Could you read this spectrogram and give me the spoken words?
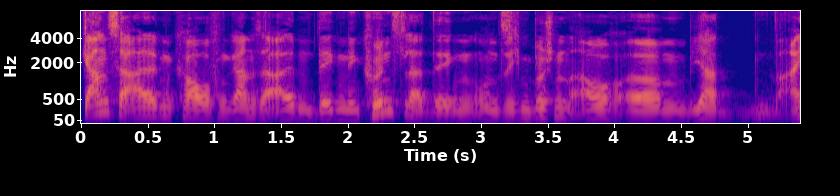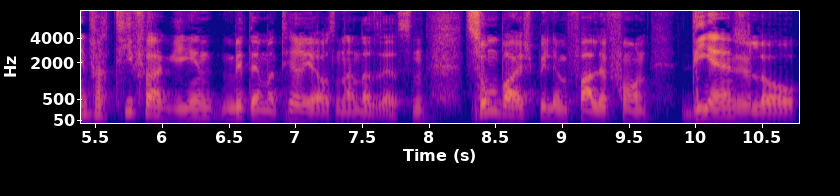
Ganze Alben kaufen, ganze Alben dingen, den Künstler dingen und sich ein bisschen auch, ähm, ja, einfach tiefergehend mit der Materie auseinandersetzen. Zum Beispiel im Falle von D'Angelo,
